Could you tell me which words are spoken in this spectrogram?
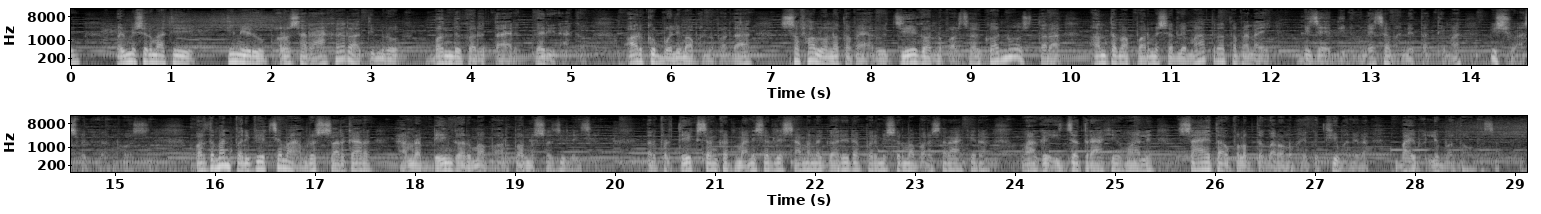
परमेश्वरमाथि तिमीहरू भरोसा राख र तिम्रो बन्दुकहरू तयार गरिराख। अर्को बोलीमा भन्नुपर्दा सफल हुन तपाईँहरू जे गर्नुपर्छ गर्नुहोस् तर अन्तमा परमेश्वरले मात्र तपाईँलाई विजय दिनुहुनेछ भन्ने तथ्यमा विश्वास पनि गर्नुहोस्। वर्तमान परिप्रेक्ष्यमा हाम्रो सरकार हाम्रा ब्याङ्कहरूमा भर पर्न सजिलै छ तर प्रत्येक सङ्कट मानिसहरूले सामना गरेर परमेश्वरमा भरोसा राखेर उहाँको इज्जत राखे उहाँले सहायता उपलब्ध गराउनु भएको थियो भनेर बाइबलले बताउँदछ।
